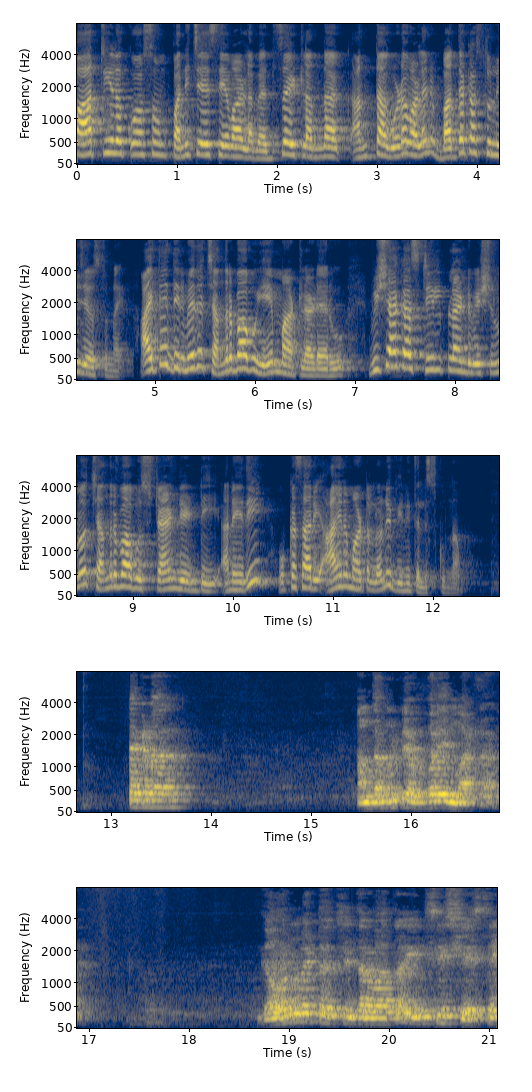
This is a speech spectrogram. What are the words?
పార్టీల కోసం పనిచేసే వాళ్ళ వెబ్సైట్లు అందా అంతా కూడా వాళ్ళని బద్దకస్తుల్ని చేస్తున్నాయి. అయితే దీని మీద చంద్రబాబు ఏం మాట్లాడారు? విశాఖ స్టీల్ ప్లాంట్ విషయంలో చంద్రబాబు స్టాండ్ ఏంటి? అనేది ఒకసారి ఆయన మాటల్లోనే విని తెలుసుకుందాం. అక్కడ అంతకుముందు ఎవ్వరేం గవర్నమెంట్ వచ్చిన తర్వాత ఇన్సిస్ట్ చేస్తే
